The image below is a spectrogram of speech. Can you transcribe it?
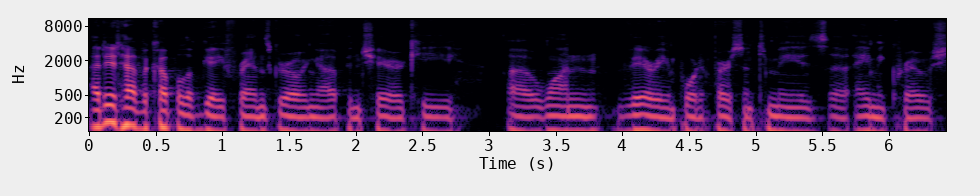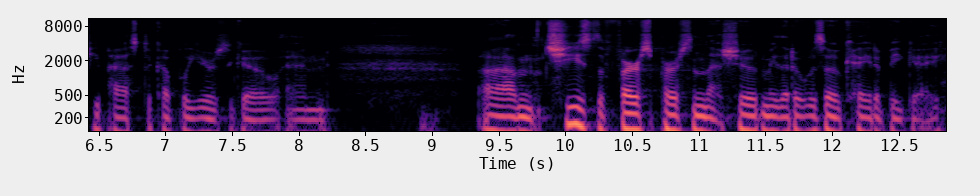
I did have a couple of gay friends growing up in Cherokee. Uh, one very important person to me is uh, Amy Crow. She passed a couple years ago, and um, she's the first person that showed me that it was okay to be gay,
